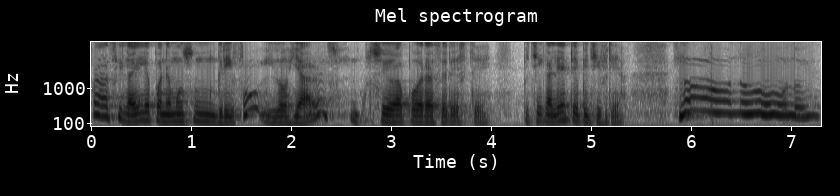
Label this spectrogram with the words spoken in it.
fácil, ahí le ponemos un grifo y dos llaves. Incluso va a poder hacer este pichi caliente y pichi fría. No, no, no.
